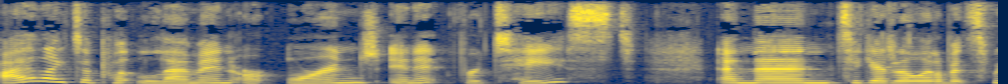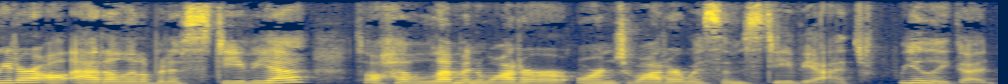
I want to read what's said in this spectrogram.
I like to put lemon or orange in it for taste. And then to get it a little bit sweeter, I'll add a little bit of stevia. So I'll have lemon water or orange water with some stevia. It's really good.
